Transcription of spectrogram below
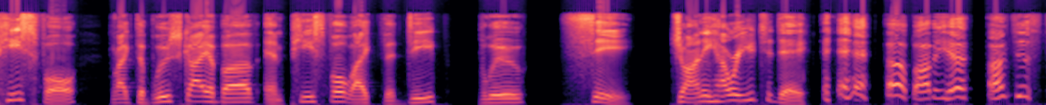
peaceful like the blue sky above and peaceful like the deep blue sea. Johnny, how are you today? oh, Bobby, I'm just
